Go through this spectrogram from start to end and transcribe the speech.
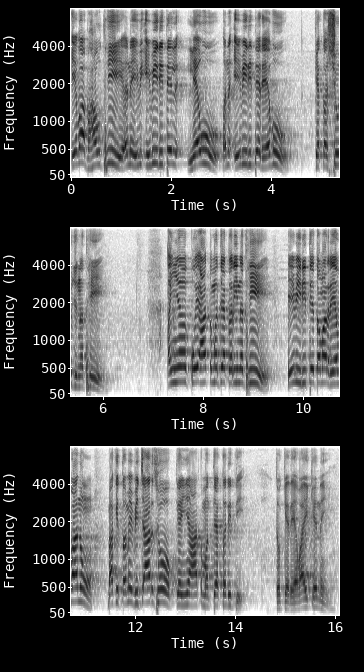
એવા ભાવથી અને એવી એવી રીતે લેવું અને એવી રીતે રહેવું કે કશું જ નથી. અહીંયા કોઈ આત્મહત્યા કરી નથી. એવી રીતે તમારે રહેવાનું. બાકી તમે વિચારશો કે અહીંયા આત્મહત્યા કરી હતી. તો કે રહેવાય કે નહીં?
